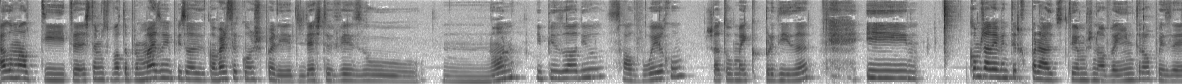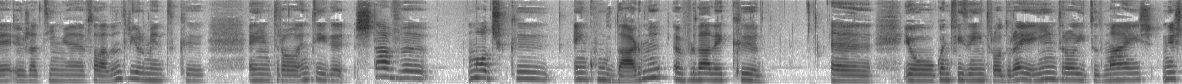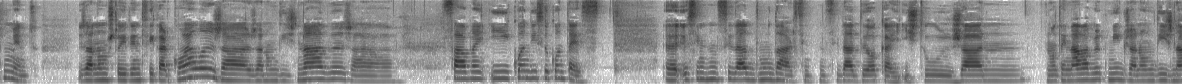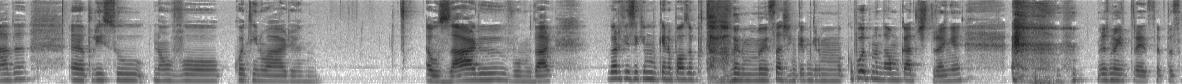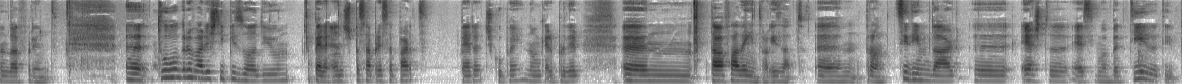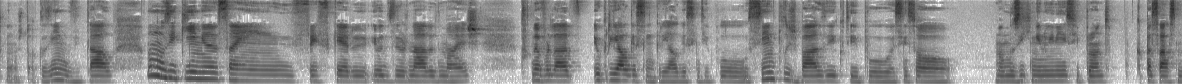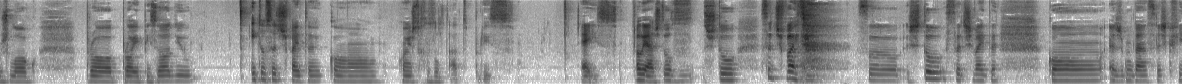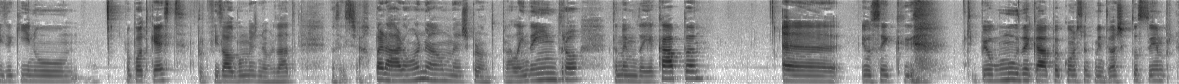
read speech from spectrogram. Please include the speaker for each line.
Speaker 1: Alô Maltita, estamos de volta para mais um episódio de Conversa com as Paredes, desta vez o nono episódio, salvo erro, já estou meio que perdida. E como já devem ter reparado, temos nova intro, pois é, eu já tinha falado anteriormente que a intro antiga estava modos que a incomodar-me. A verdade é que uh, eu, quando fiz a intro, adorei a intro e tudo mais. Neste momento já não me estou a identificar com ela, já, já não me diz nada, já sabem. E quando isso acontece, uh, eu sinto necessidade de mudar, sinto necessidade de, ok, isto já não tem nada a ver comigo, já não me diz nada, uh, por isso não vou continuar a usar, vou mudar. Agora fiz aqui uma pequena pausa porque estava a ler uma mensagem que a minha irmã acabou de mandar um bocado estranha, mas não interessa, passando à frente. Estou uh, a gravar este episódio. Espera, antes de passar para essa parte, espera, desculpem, não me quero perder. Um, estava a falar da intro, exato. Um, pronto, decidi mudar. Uh, esta é assim uma batida, tipo uns toquezinhos e tal. Uma musiquinha sem, sem sequer eu dizer nada demais. Porque na verdade eu queria algo assim, queria algo assim tipo simples, básico, tipo assim só uma musiquinha no início e pronto, que passássemos logo para o, para o episódio. E estou satisfeita com, com este resultado, por isso é isso. Aliás, estou, estou satisfeita. estou satisfeita com as mudanças que fiz aqui no, no podcast, porque fiz algumas, na verdade, não sei se já repararam ou não, mas pronto, para além da intro, também mudei a capa. Uh, eu sei que tipo, eu mudo a capa constantemente, eu acho que estou sempre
